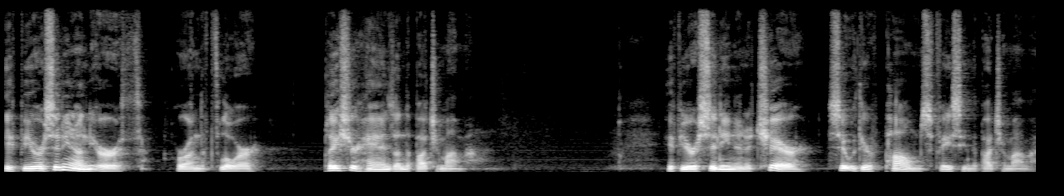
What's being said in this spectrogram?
If you are sitting on the earth or on the floor, place your hands on the Pachamama. If you are sitting in a chair, sit with your palms facing the Pachamama.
